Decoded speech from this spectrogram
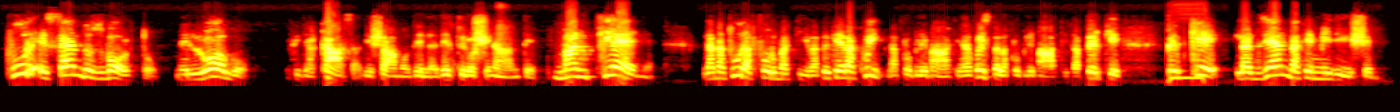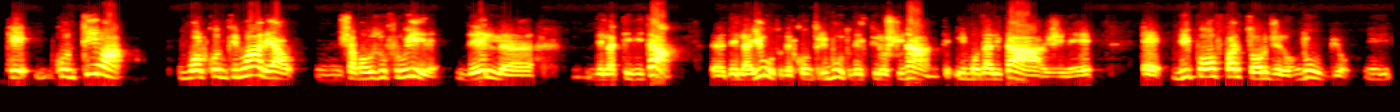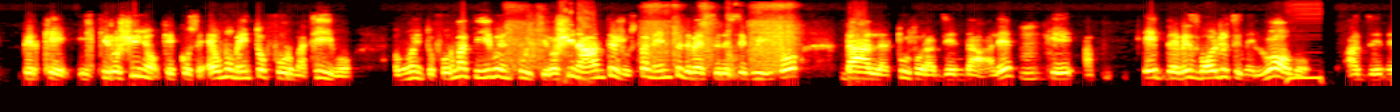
pur essendo svolto nel luogo, quindi a casa diciamo, del, del tirocinante, mantiene la natura formativa, perché era qui la problematica, questa è la problematica, perché, perché l'azienda che mi dice che continua, vuol continuare a, diciamo, a usufruire del, dell'attività, eh, dell'aiuto, del contributo del tirocinante in modalità agile, eh, gli può far sorgere un dubbio, perché il tirocinio che cos'è? È un momento formativo, è un momento formativo in cui il tirocinante giustamente deve essere seguito dal tutor aziendale mm. che, e deve svolgersi nel luogo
